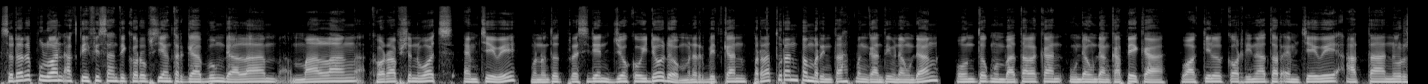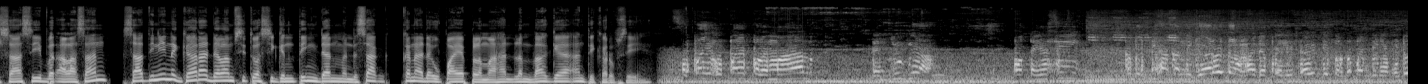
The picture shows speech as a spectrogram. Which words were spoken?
Saudara puluhan aktivis anti korupsi yang tergabung dalam Malang Corruption Watch MCW menuntut Presiden Joko Widodo menerbitkan peraturan pemerintah pengganti undang-undang untuk membatalkan undang-undang KPK. Wakil Koordinator MCW Atta Nursasi beralasan, saat ini negara dalam situasi genting dan mendesak karena ada upaya pelemahan lembaga anti korupsi. Upaya-upaya pelemahan dan juga potensi keberpihakan negara terhadap elit-elit yang berkepentingan itu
